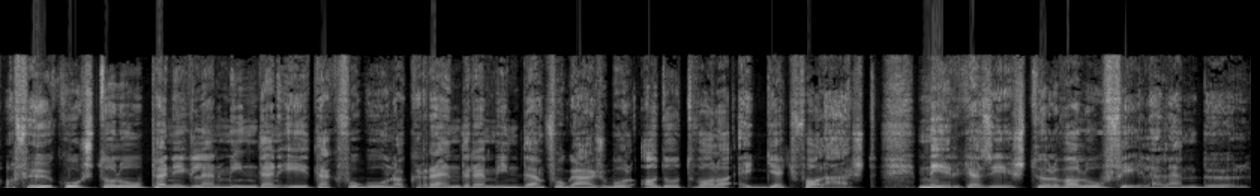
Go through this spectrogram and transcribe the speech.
A főkóstoló Peniglen minden étekfogónak rendre minden fogásból adott vala egy-egy falást, mérgezéstől való félelemből.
